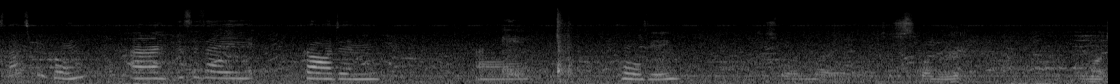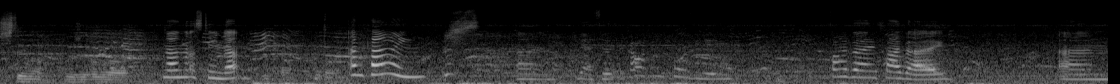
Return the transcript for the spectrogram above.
So that's pretty cool. And this is a garden uh, pool view. Just one way. Just one minute. You might steam up. It alright? No, I'm not steamed up. Okay. I'm fine. um, yeah, so a garden pool view. 5050. Um,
